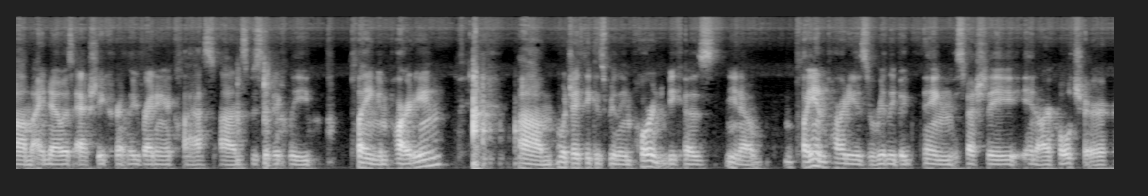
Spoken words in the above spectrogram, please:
um, I know is actually currently writing a class on specifically playing and partying. Um, which I think is really important because you know play and party is a really big thing, especially in our culture.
